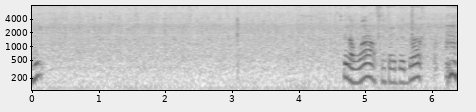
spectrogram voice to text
It's been a while since I did that.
